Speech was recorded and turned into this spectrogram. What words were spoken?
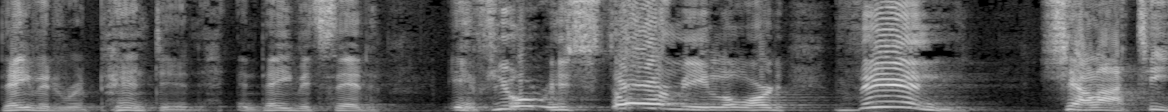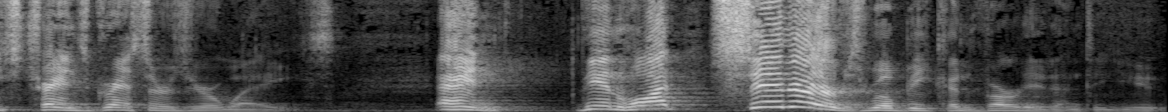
David repented, and David said, If you'll restore me, Lord, then shall I teach transgressors your ways. And then what? Sinners will be converted unto you.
